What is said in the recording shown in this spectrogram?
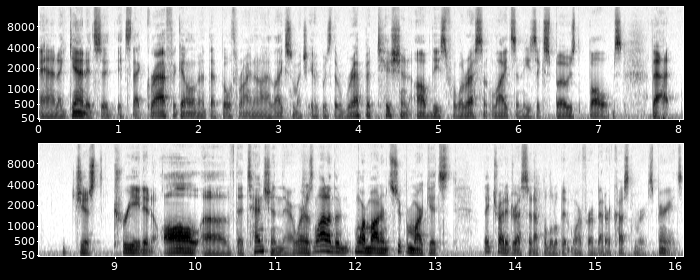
And again, it's a, it's that graphic element that both Ryan and I like so much. It was the repetition of these fluorescent lights and these exposed bulbs that just created all of the tension there. Whereas a lot of the more modern supermarkets, they try to dress it up a little bit more for a better customer experience.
